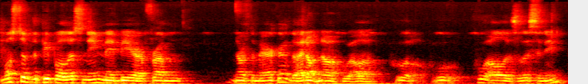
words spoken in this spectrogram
most of the people listening maybe are from North America, though I don't know who all who who, who all is listening.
